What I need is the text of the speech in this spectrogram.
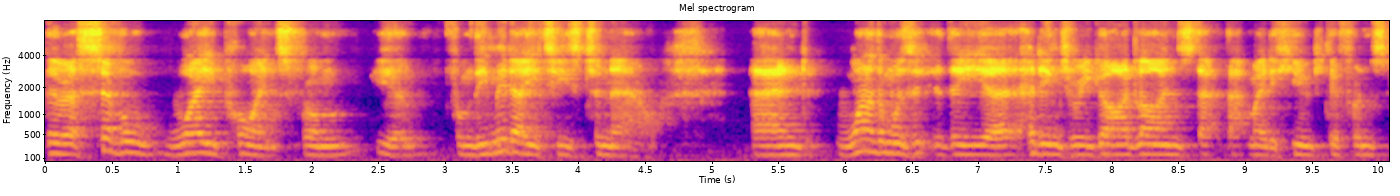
there are several waypoints from you know from the mid 80s to now. And one of them was the uh, head injury guidelines. That that made a huge difference.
